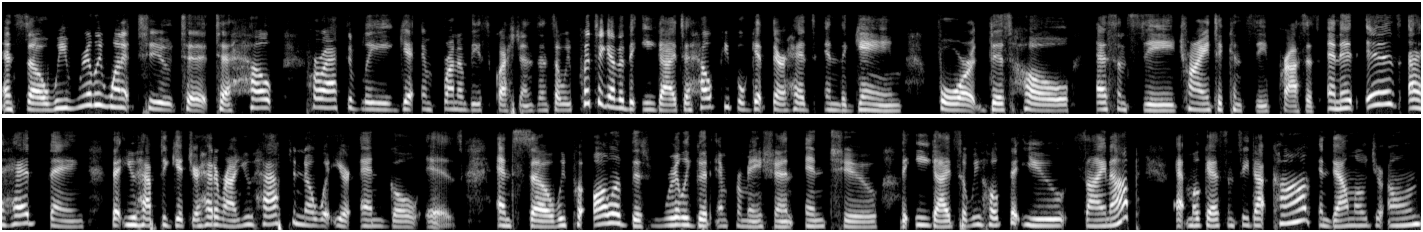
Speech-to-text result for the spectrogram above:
And so we really wanted to, to, to help proactively get in front of these questions. And so we put together the e-guide to help people get their heads in the game for this whole SMC trying to conceive process. And it is a head thing that you have to get your head around. You have to know what your end goal is. And so we put all of this really good information into the e guide. So we hope that you sign up at mochasmc.com and download your own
